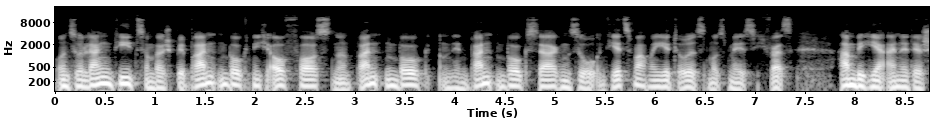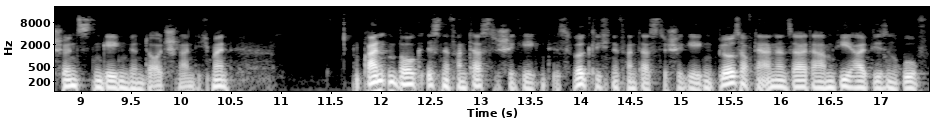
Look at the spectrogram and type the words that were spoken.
und solange die zum Beispiel Brandenburg nicht aufforsten und Brandenburg und in Brandenburg sagen, so, und jetzt machen wir hier tourismusmäßig was, haben wir hier eine der schönsten Gegenden Deutschland. Ich meine, Brandenburg ist eine fantastische Gegend, ist wirklich eine fantastische Gegend. Bloß auf der anderen Seite haben die halt diesen Ruf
